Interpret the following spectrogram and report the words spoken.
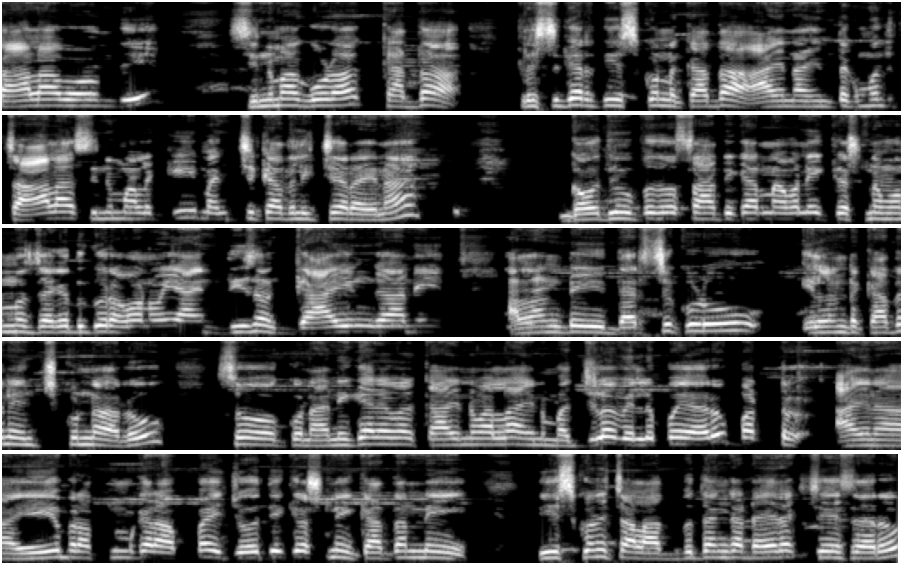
చాలా బాగుంది. సినిమా కూడా కథ క్రిష్ గారు తీసుకున్న కథ ఆయన ఇంతకు ముందు చాలా సినిమాలకి మంచి కథలు ఇచ్చారు ఆయన. గౌతమి బుద్ధ సాటికరణ అవని కృష్ణవంద జగద్గురు అవని ఆయన తీసిన గాయం గాని అలాంటి దర్శకుడు ఇలాంటి కథను ఎంచుకున్నారు. సో కొన్ని అనికార్య కారణం వల్ల ఆయన మధ్యలో వెళ్ళిపోయారు. బట్ ఆయన ఏం రత్నం గారి అబ్బాయి జ్యోతి కృష్ణ ఈ కథని తీసుకొని చాలా అద్భుతంగా డైరెక్ట్ చేశారు.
